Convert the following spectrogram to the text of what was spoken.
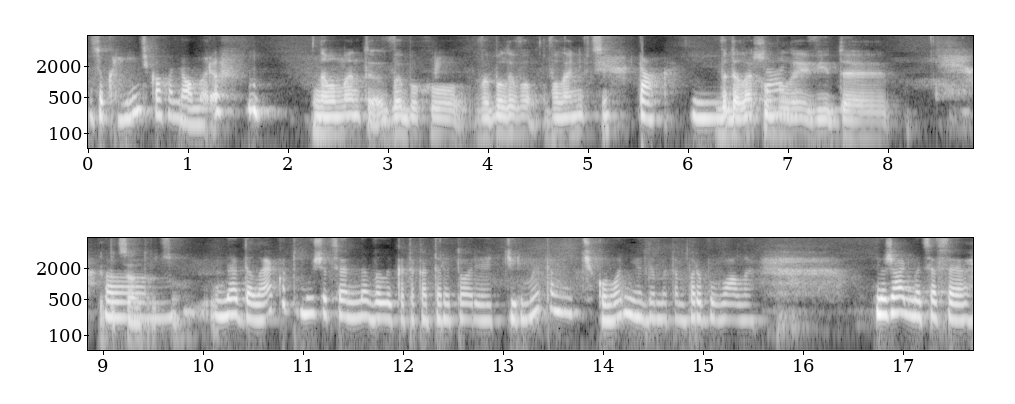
з українського номеру. На момент вибуху ви були в Оленівці? Так. Ви далеко жаль, були від е, епіцентру Ем, цього? Недалеко, тому що це невелика така територія тюрми там чи колонія, де ми там перебували. На жаль, ми це все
